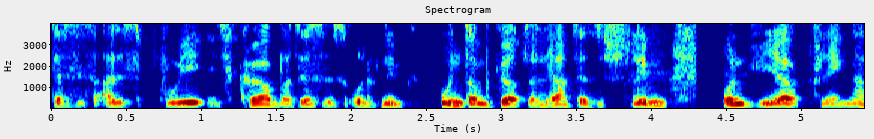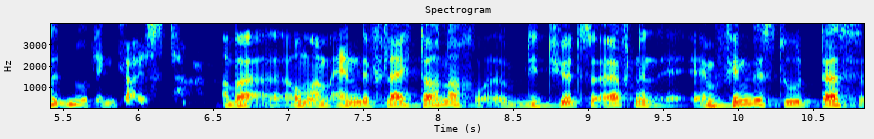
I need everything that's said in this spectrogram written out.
das ist alles Pui ist Körper, das ist unten im, unterm Gürtel, ja, das ist schlimm und wir pflegen halt nur den Geist. Aber äh, um am Ende vielleicht doch noch äh, die Tür zu öffnen, empfindest du das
